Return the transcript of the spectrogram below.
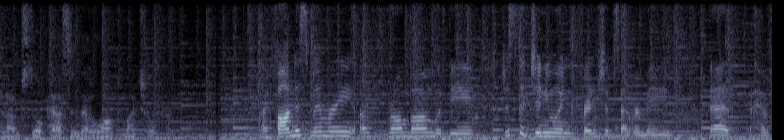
and I'm still passing that along to my children. My fondest memory of Rambam would be just the genuine friendships that were made that have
